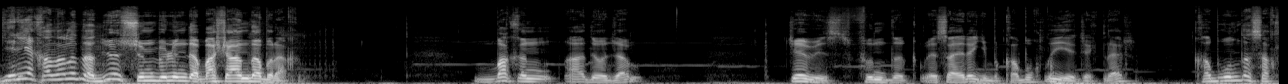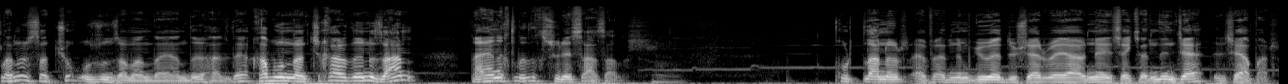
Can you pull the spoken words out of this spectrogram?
Geriye kalanı da diyor sümbülünde başağında bırakın. Bakın hadi hocam ceviz, fındık vesaire gibi kabuklu yiyecekler kabuğunda saklanırsa çok uzun zaman dayandığı halde kabuğundan çıkardığınız an dayanıklılık süresi azalır. Kurtlanır, efendim güve düşer veya neyse kendince şey yapar.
